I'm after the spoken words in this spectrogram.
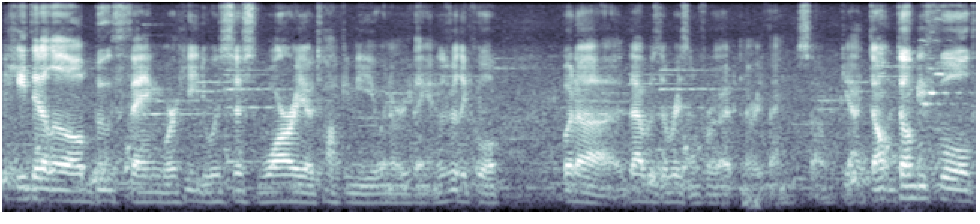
he did a little booth thing where he was just Wario talking to you and everything. It was really cool. But uh, that was the reason for it and everything. So yeah, don't don't be fooled.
